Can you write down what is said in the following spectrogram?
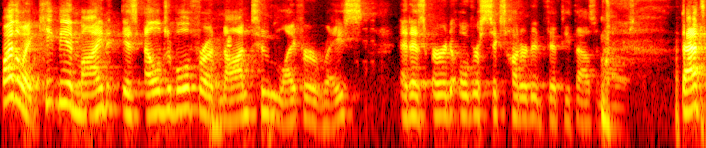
by the way, keep me in mind is eligible for a non-two lifer race and has earned over six hundred and fifty thousand dollars. That's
